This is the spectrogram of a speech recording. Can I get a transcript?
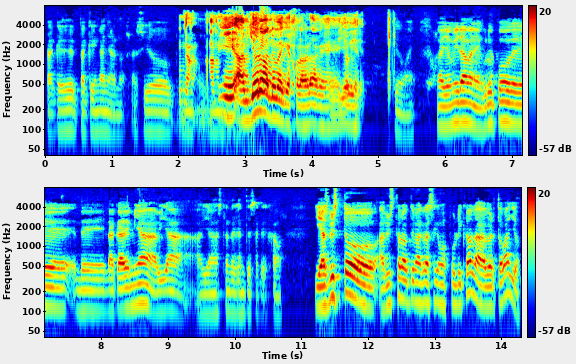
¿para qué, ¿Para qué engañarnos? Ha sido. No, a mí, a, yo no, no me quejo, la verdad, que yo bien. Qué guay. yo miraba en el grupo de, la academia, había, había bastante gente se ha quejado. ¿Y has visto, has visto la última clase que hemos publicado, la de Alberto Bayo?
